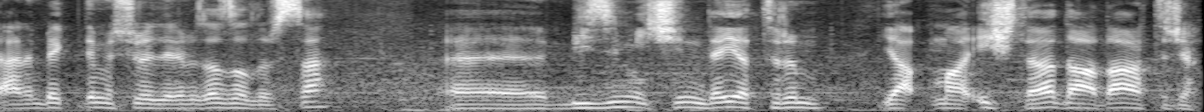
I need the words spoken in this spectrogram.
yani bekleme sürelerimiz azalırsa e, bizim için de yatırım yapma iştahı daha da artacak.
